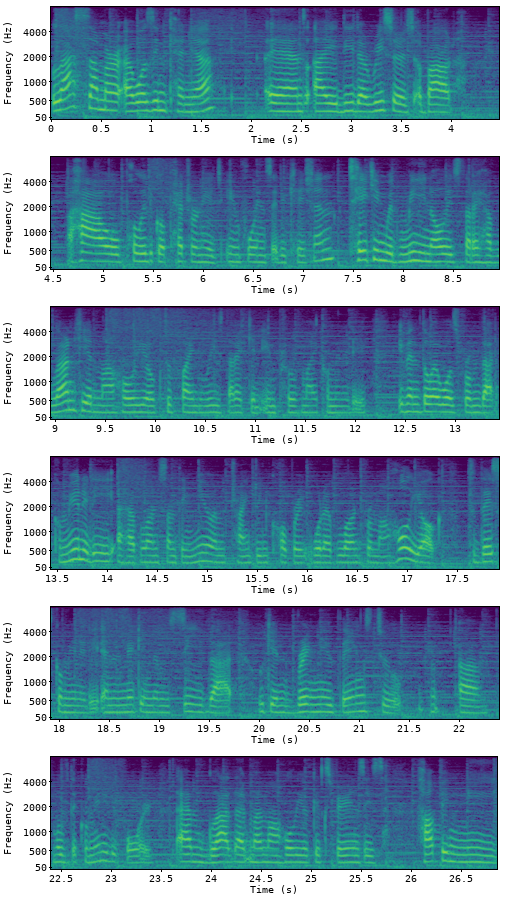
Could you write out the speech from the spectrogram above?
Last summer I was in Kenya and I did a research about how political patronage influence education, taking with me knowledge that I have learned here in Mount Holyoke to find ways that I can improve my community. Even though I was from that community, I have learned something new. I'm trying to incorporate what I've learned from Mount Holyoke to this community and making them see that we can bring new things to um, move the community forward. I'm glad that my Mount Holyoke experience is helping me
